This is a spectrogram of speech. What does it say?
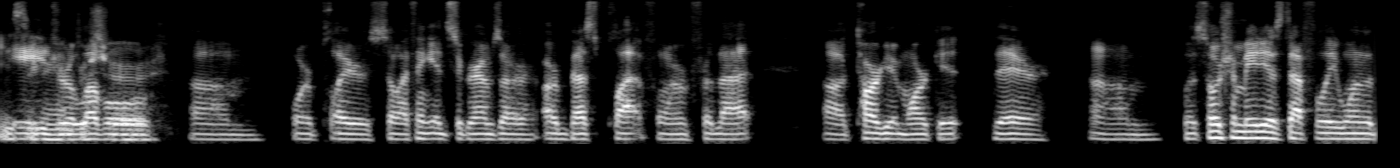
age or level sure. um, or players. So I think Instagram's our our best platform for that uh, target market there. Um, but social media is definitely one of the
